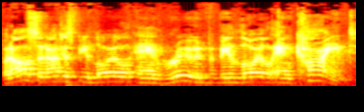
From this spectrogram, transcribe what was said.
but also not just be loyal and rude, but be loyal and kind.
